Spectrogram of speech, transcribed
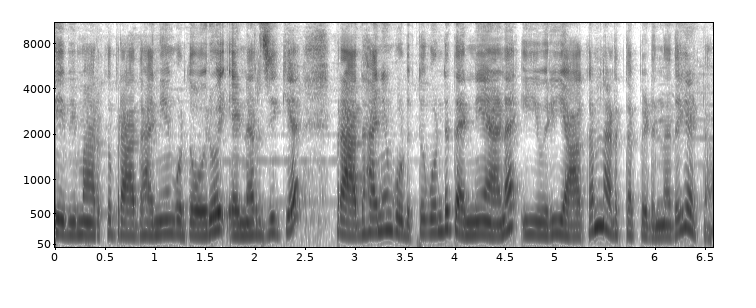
ദേവിമാർക്ക് പ്രാധാന്യം കൊടുത്ത് ഓരോ എനർജിക്ക് പ്രാധാന്യം കൊടുത്തുകൊണ്ട് തന്നെയാണ് ഈ ഒരു യാഗം നടത്തപ്പെടുന്നത് കേട്ടോ.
